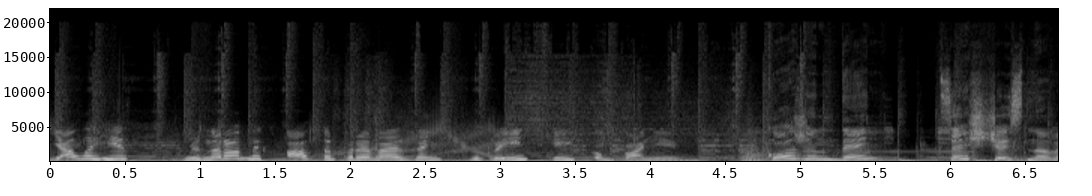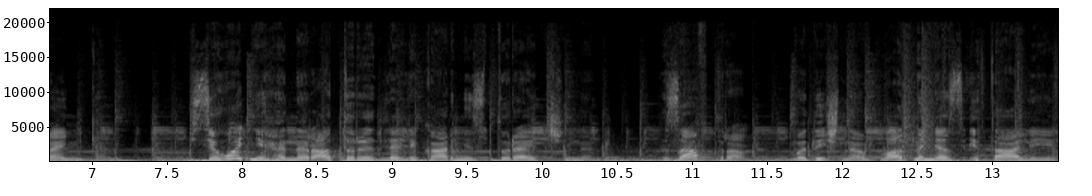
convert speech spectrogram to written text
Я логіст міжнародних автоперевезень в українській компанії. Кожен день це щось новеньке. Сьогодні генератори для лікарні з Туреччини, завтра медичне обладнання з Італії,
